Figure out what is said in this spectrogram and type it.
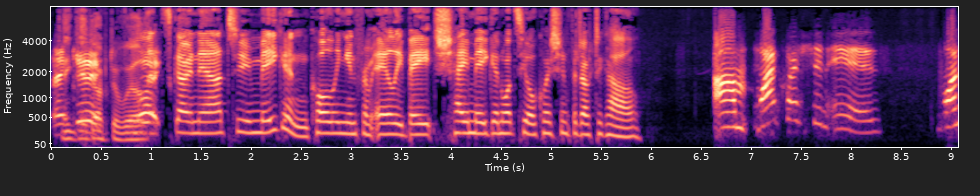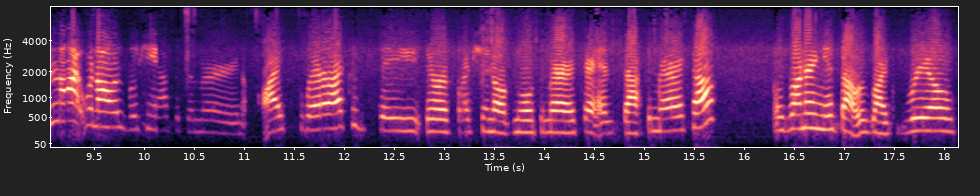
thank, Thank you, Dr. Will. Let's go now to Megan calling in from Airlie Beach. Hey, Megan, what's your question for Dr. Karl? Um, my question is, one night when I was looking up at the moon, I swear I could see the reflection of North America and South America. I was wondering if that was like real,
